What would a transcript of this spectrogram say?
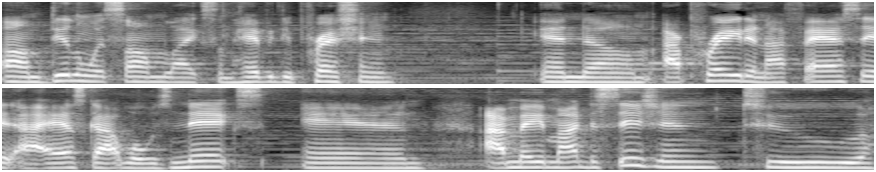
um, dealing with some like some heavy depression, and um, I prayed and I fasted. I asked God what was next, and I made my decision to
